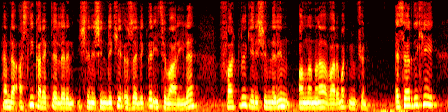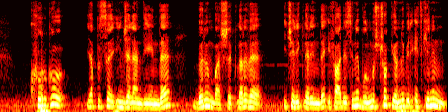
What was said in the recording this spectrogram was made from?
hem de asli karakterlerin işlenişindeki özellikler itibariyle farklı gelişimlerin anlamına varmak mümkün. Eserdeki kurgu yapısı incelendiğinde bölüm başlıkları ve içeriklerinde ifadesini bulmuş çok yönlü bir etkinin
